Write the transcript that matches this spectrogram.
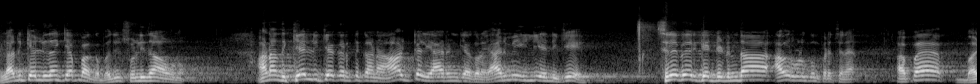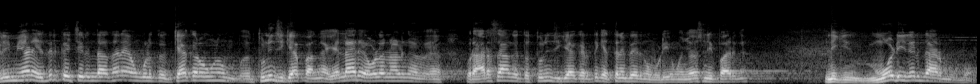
எல்லாரும் கேள்வி தான் கேட்பாங்க பதில் சொல்லி தான் ஆகணும். ஆனால் அந்த கேள்வி கேட்கறதுக்கான ஆட்கள் யாருன்னு கேட்குறோம். யாருமே இல்லையே இன்றைக்கி சில பேர் கேட்டுட்டு இருந்தால் அவர்களுக்கும் பிரச்சனை. அப்போ வலிமையான எதிர்க்கட்சி இருந்தால் தானே உங்களுக்கு கேட்குறவங்களும் துணிஞ்சு கேட்பாங்க. எல்லாரும் எவ்வளோ நாளுங்க ஒரு அரசாங்கத்தை துணிஞ்சு கேட்கறதுக்கு எத்தனை பேருங்க முடியும்? கொஞ்சம் யோசனை பாருங்கள் இன்றைக்கி மோடியிலேருந்து ஆரம்பிப்போம்.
